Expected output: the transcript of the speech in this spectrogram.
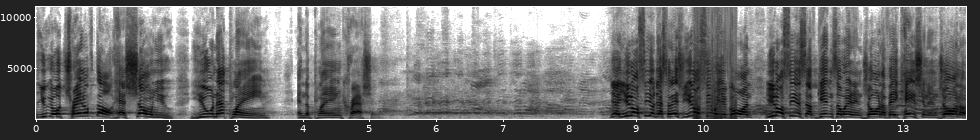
you, your train of thought has shown you you in that plane and the plane crashing. Yeah, you don't see your destination. You don't see where you're going. You don't see yourself getting somewhere and enjoying a vacation, enjoying a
